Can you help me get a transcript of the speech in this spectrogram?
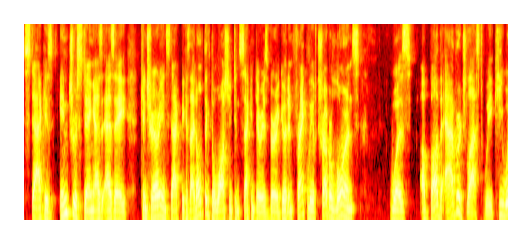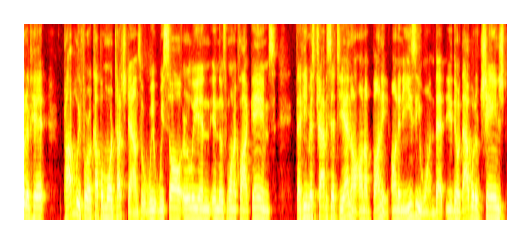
stack is interesting as, as a contrarian stack because I don't think the Washington secondary is very good. And frankly, if Trevor Lawrence was above average last week, he would have hit probably for a couple more touchdowns. We we saw early in in those one o'clock games that he missed Travis Etienne on, a bunny, on an easy one. That you know that would have changed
